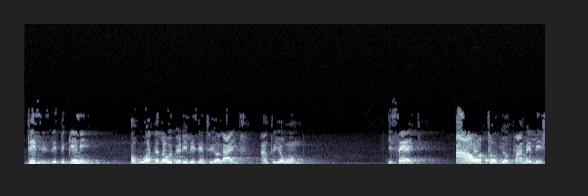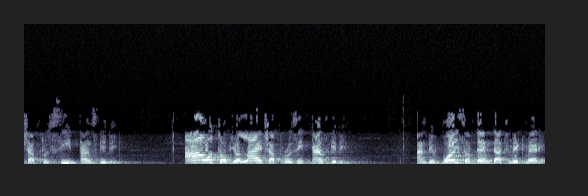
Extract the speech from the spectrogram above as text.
This is the beginning of what the Lord will be releasing to your life and to your womb. He said, Out of your family shall proceed thanksgiving. Out of your life shall proceed thanksgiving. And the voice of them that make merry.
